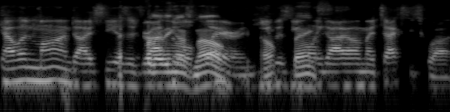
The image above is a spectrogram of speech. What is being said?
Kellen Mond, I see as a for letting draftable player, and he Oh, was the only guy on my taxi squad.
